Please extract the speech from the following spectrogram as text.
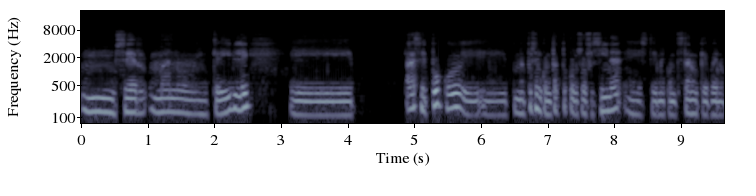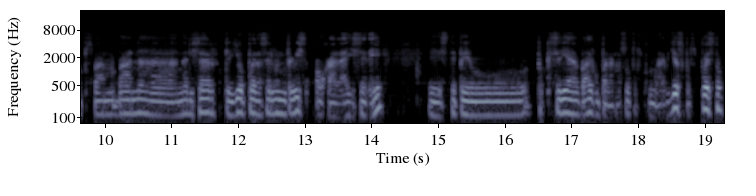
un ser humano increíble. Eh, hace poco eh, me puse en contacto con su oficina, este, me contestaron que bueno, pues van, a analizar que yo pueda hacerle una entrevista, ojalá y se dé, este, pero porque sería algo para nosotros maravilloso, por supuesto.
